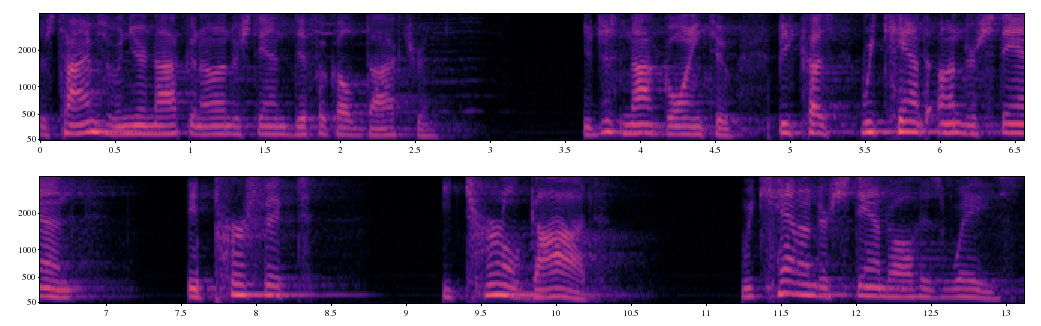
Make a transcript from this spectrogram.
There's times when you're not going to understand difficult doctrine. You're just not going to because we can't understand a perfect, eternal God. We can't understand all his ways.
